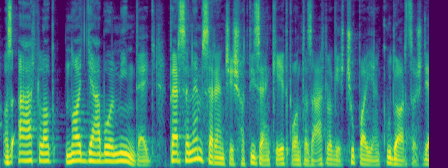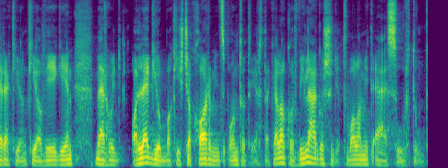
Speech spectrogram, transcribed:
Az átlag nagyjából mindegy. Persze nem szerencsés, ha 12 pont az átlag, és csupa ilyen kudarcos gyerek jön ki a végén, mert hogy a legjobbak is csak 30 pontot értek el, akkor világos, hogy ott valamit elszúrtunk.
